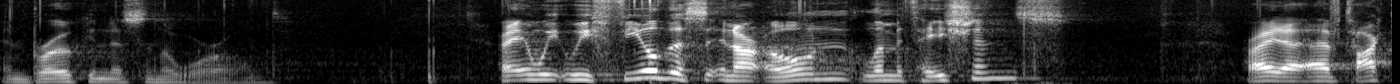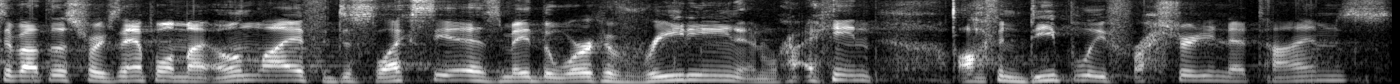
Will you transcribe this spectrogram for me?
and brokenness in the world. Right? And we, we feel this in our own limitations. Right? I've talked about this, for example, in my own life. Dyslexia has made the work of reading and writing often deeply frustrating at times.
